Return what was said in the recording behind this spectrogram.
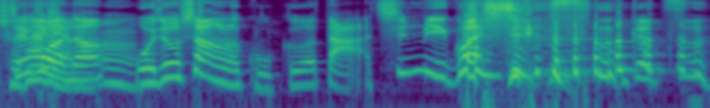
结果呢，我就上了谷歌打“亲密关系”四个字，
